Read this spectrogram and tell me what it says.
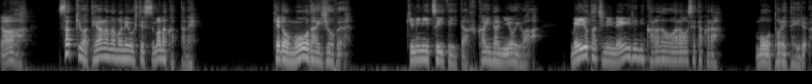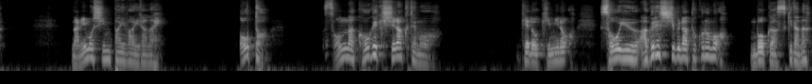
ああ、さっきは手荒な真似をしてすまなかったね。けどもう大丈夫。君についていた不快な匂いは、メイドたちに念入りに体を洗わせたから、もう取れている。何も心配はいらない。おっと、そんな攻撃しなくても。けど君の、そういうアグレッシブなところも、僕は好きだな。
